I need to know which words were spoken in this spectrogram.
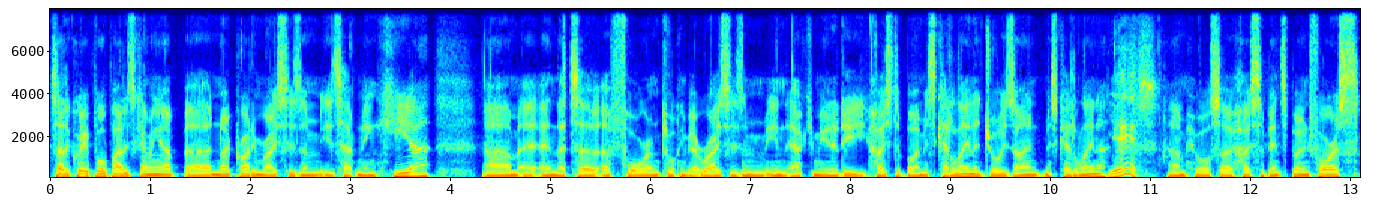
So the Queer Pool Party is coming up. Uh, no Pride in Racism is happening here, um, and that's a, a forum talking about racism in our community, hosted by Miss Catalina, Joy Zone Miss Catalina. Yes. Um, who also hosts Event Spoon for us.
